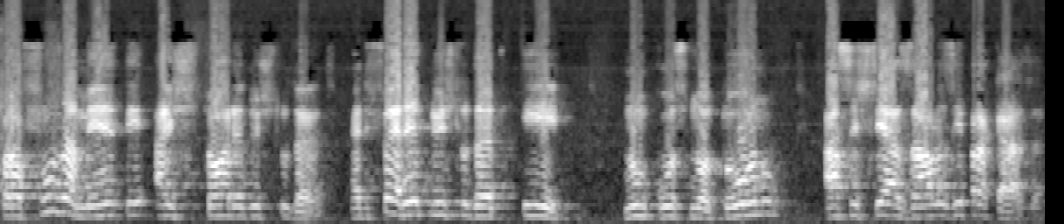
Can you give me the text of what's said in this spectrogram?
profundamente a história do estudante. É diferente do estudante ir num curso noturno, assistir às aulas e ir para casa.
